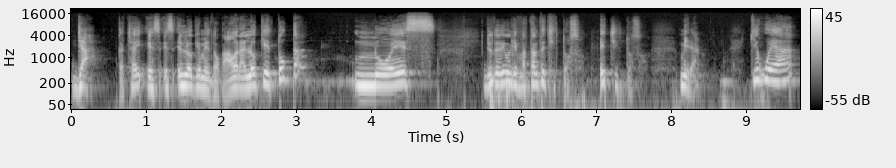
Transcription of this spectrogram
ya, ¿Cachai? Es, lo que me toca. Ahora, lo que toca no es. Yo te digo que es bastante chistoso. Es chistoso. Mira, qué weá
